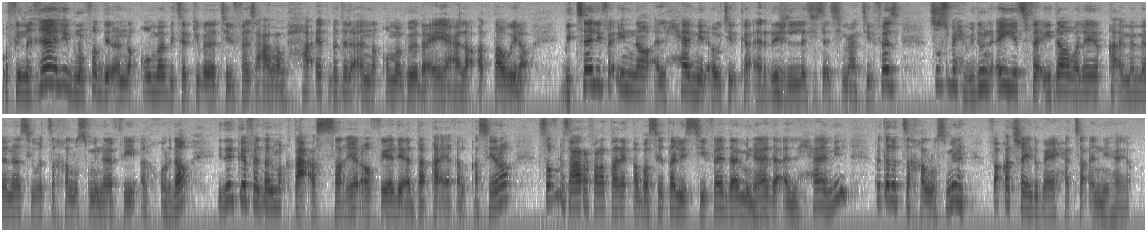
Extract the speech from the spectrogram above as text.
وفي الغالب نفضل أن نقوم بتركيب هذا التلفاز على الحائط بدل أن نقوم بوضعه على الطاولة. بالتالي فإن الحامل أو تلك الرجل التي تأتي مع التلفاز تصبح بدون أي فائدة ولا يبقى أمامنا سوى التخلص منها في الخردة. لذلك في هذا المقطع الصغير أو في هذه الدقائق القصيرة؟ سوف نتعرف على طريقة بسيطة للاستفادة من هذا الحامل بدل التخلص منه. فقط شاهدوا معي حتى النهاية.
